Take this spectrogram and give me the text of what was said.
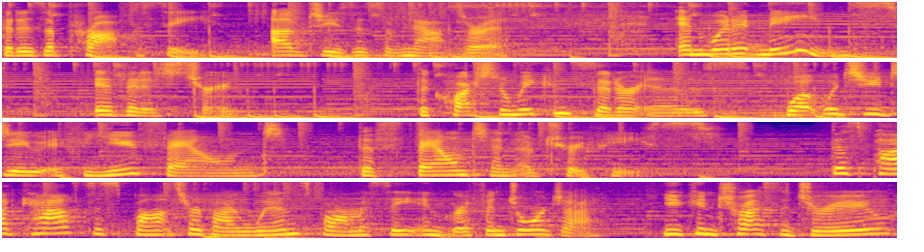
that is a prophecy of Jesus of Nazareth and what it means if it is true. The question we consider is what would you do if you found the fountain of true peace? This podcast is sponsored by Wynn's Pharmacy in Griffin, Georgia. You can trust Drew,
